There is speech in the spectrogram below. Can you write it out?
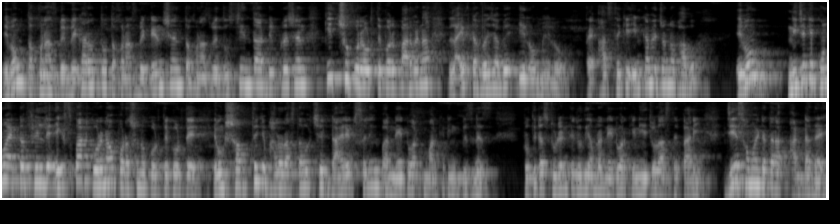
এবং তখন আসবে বেকারত্ব, তখন আসবে টেনশন তখন আসবে দুশ্চিন্তা ডিপ্রেশন কিচ্ছু করে উঠতে পারবে না লাইফটা হয়ে যাবে এলোমেলো। তাই আজ থেকে ইনকামের জন্য ভাবো এবং নিজেকে কোনো একটা ফিল্ডে এক্সপার্ট করে নাও পড়াশুনো করতে করতে এবং সব থেকে ভালো রাস্তা হচ্ছে ডাইরেক্ট সেলিং বা নেটওয়ার্ক মার্কেটিং বিজনেস প্রতিটা স্টুডেন্টকে যদি আমরা নেটওয়ার্কে নিয়ে চলে আসতে পারি, যে সময়টা তারা আড্ডা দেয়,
